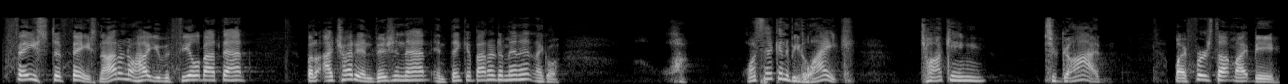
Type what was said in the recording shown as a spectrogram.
face to face. Now, I don't know how you would feel about that. But I try to envision that and think about it a minute, and I go, what's that going to be like talking to God? My first thought might be,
